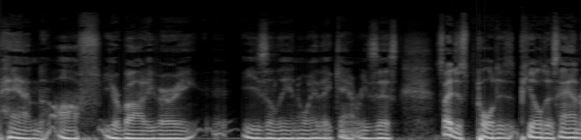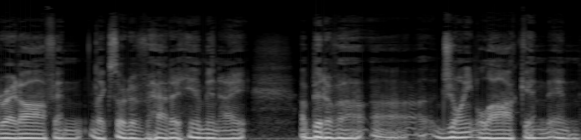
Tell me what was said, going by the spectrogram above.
hand off your body very easily in a way they can't resist. So I just pulled his peeled his hand right off and like sort of had a him and I a bit of a, a joint lock and and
